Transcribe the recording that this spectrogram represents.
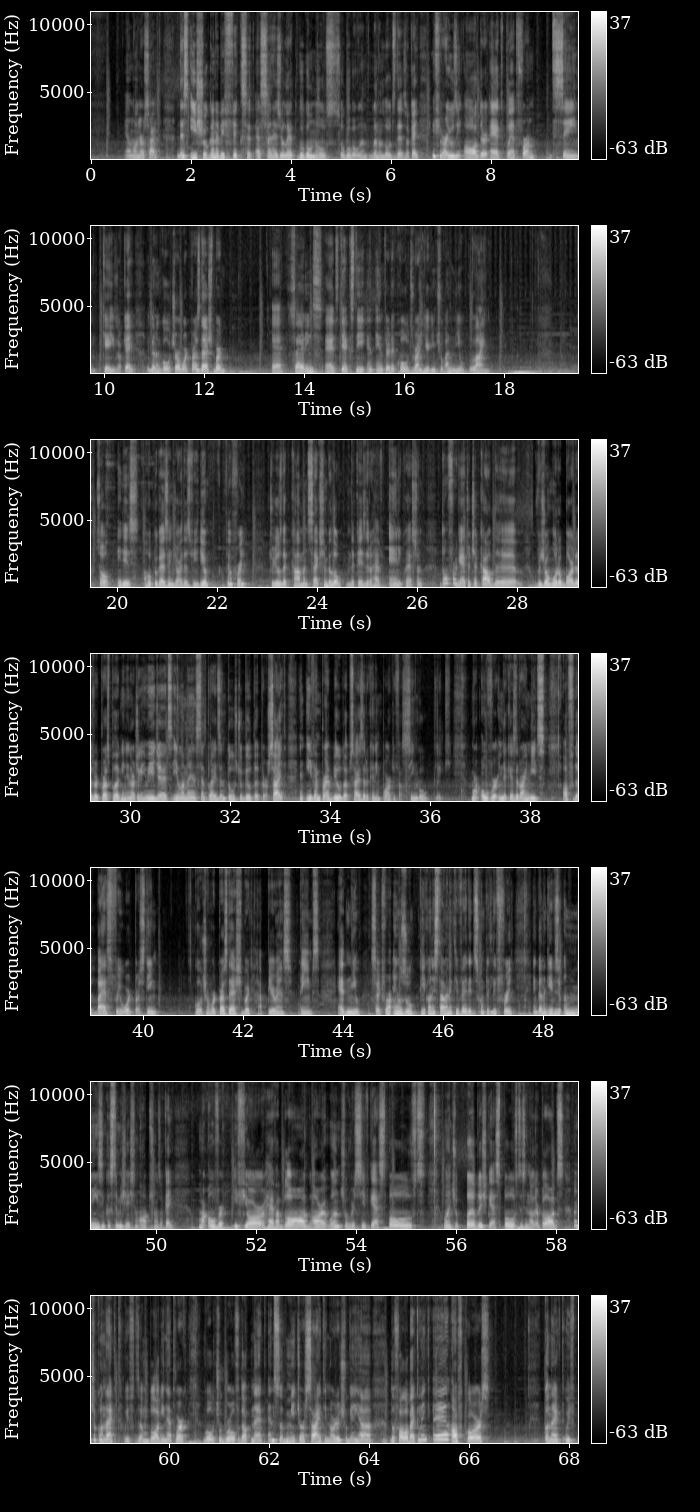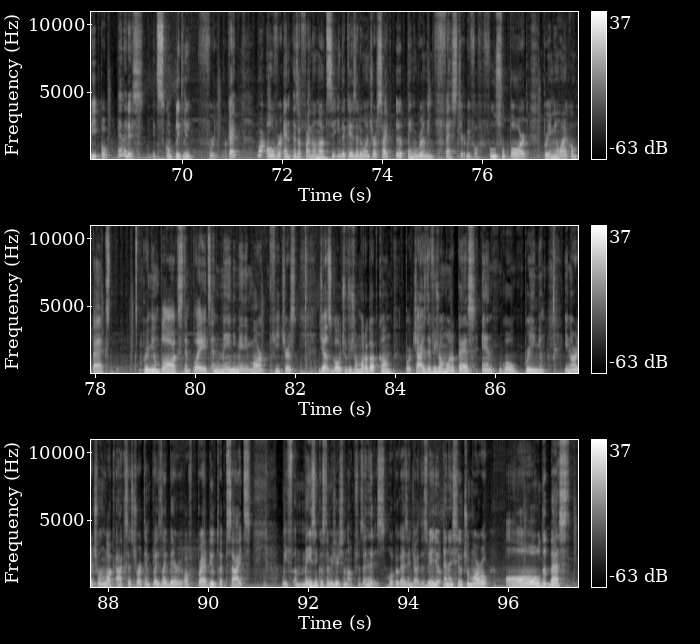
and on your site, this issue gonna be fixed as soon as you let Google knows, so Google gonna load this, okay? If you are using other ad platform, same case, okay? You're gonna go to our WordPress dashboard, add settings, add txt, and enter the codes right here into a new line. So it is, I hope you guys enjoyed this video. Feel free to use the comment section below in the case that you have any question. Don't forget to check out the Visual Visualmodo Borderless WordPress plugin in order to gain widgets, elements, templates, and tools to build up your site, and even pre-built websites that you can import with a single click. Moreover, in the case that you are in needs of the best free WordPress theme, go to WordPress dashboard, appearance, themes, add new, search for Enzo, click on install and activate it. It's completely free and gonna give you amazing customization options, okay? Moreover, if you have a blog or want to receive guest posts, want to publish guest posts in other blogs, want to connect with some blogging network, go to growth.net and submit your site in order to gain uh, a do follow back link and of course connect with people. And it is. It's completely free, okay? Moreover, and as a final note, in the case that you want your site up and running faster with full support, premium icon packs, premium blocks, templates, and many, many more features, just go to visualmodo.com, purchase the Visualmodo Pass, and go premium in order to unlock access to our templates library of pre-built websites with amazing customization options. And it is. Hope you guys enjoyed this video, and I see you tomorrow. All the best!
